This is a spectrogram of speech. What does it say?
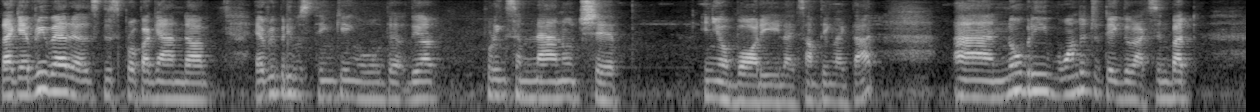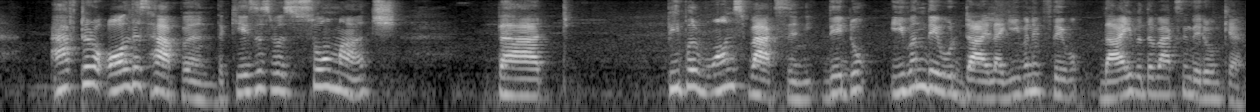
like everywhere else this propaganda. Everybody was thinking oh they, they are putting some nano chip in your body like something like that. And nobody wanted to take the vaccine. But after all this happened the cases were so much that people wants vaccine. They don't even they would die like even if they die with the vaccine they don't care.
